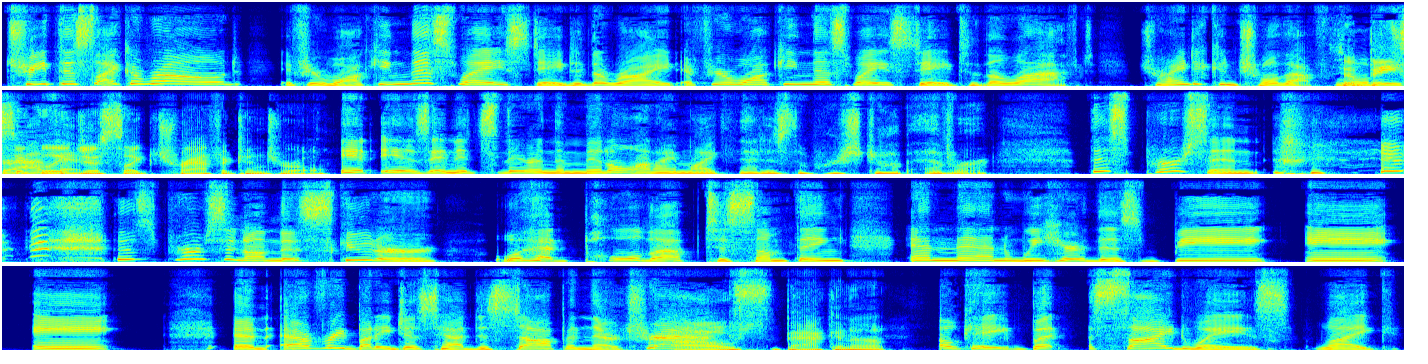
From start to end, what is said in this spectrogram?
treat this like a road. If you're walking this way, stay to the right. If you're walking this way, stay to the left. Trying to control that flow so basically, just like traffic control. It is, and it's there in the middle, and I'm like, that is the worst job ever. This person, this person on this scooter had pulled up to something, and then we hear this beep, eh, eh, and everybody just had to stop in their tracks. Oh, backing up. Okay, but sideways, like,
